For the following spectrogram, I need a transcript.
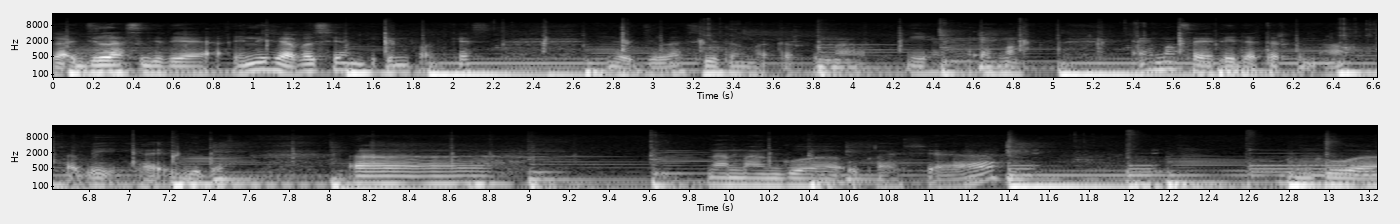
nggak jelas gitu ya. Ini siapa sih yang bikin podcast? Nggak jelas gitu nggak terkenal. Iya emang emang saya tidak terkenal tapi kayak gitu. Uh, nama gue Ukasha. Gue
